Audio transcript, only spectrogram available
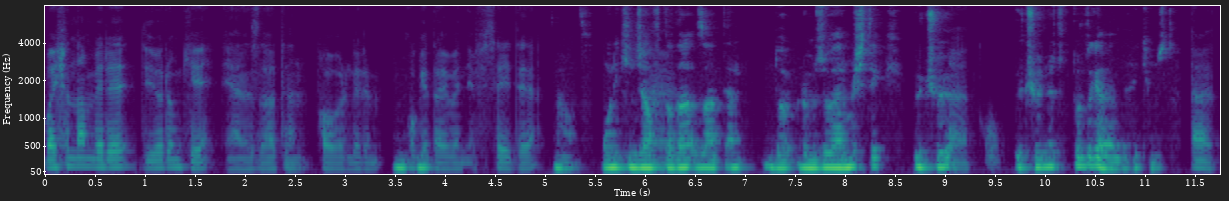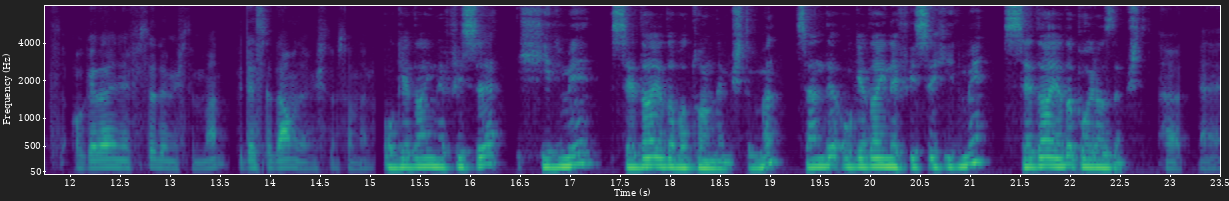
başından beri diyorum ki yani zaten favorilerim. Ogeday ve Nefise'ydi. Evet. 12. haftada zaten dörtlümüzü vermiştik. Üçü, Evet. üçünü tutturduk herhalde ikimiz de. Evet. Ogeday Nefise demiştim ben. Bir de Seda mı demiştim sanırım. Ogeday, Nefise, Hilmi, Seda ya da Batuhan demiştim ben. Sen de Ogeday, Nefise, Hilmi, Seda ya da Poyraz demiştin. Evet. Yani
